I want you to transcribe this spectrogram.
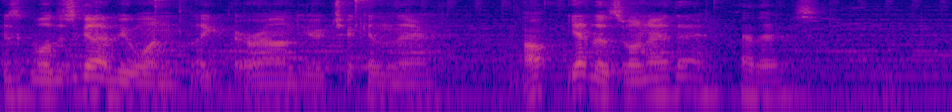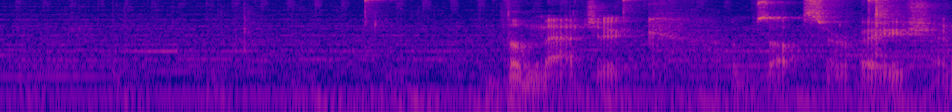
There's, well, there's gotta be one like around here. Check in there. Oh. yeah, there's one right there. Yeah, there is. The magic of observation.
